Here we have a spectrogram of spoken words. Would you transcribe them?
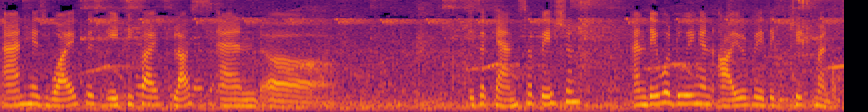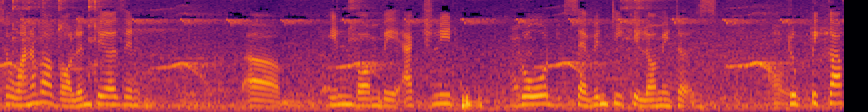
and his wife is 85 plus and uh, is a cancer patient. And they were doing an ayurvedic treatment. So one of our volunteers in um, in Bombay actually rode 70 kilometers wow. to pick up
